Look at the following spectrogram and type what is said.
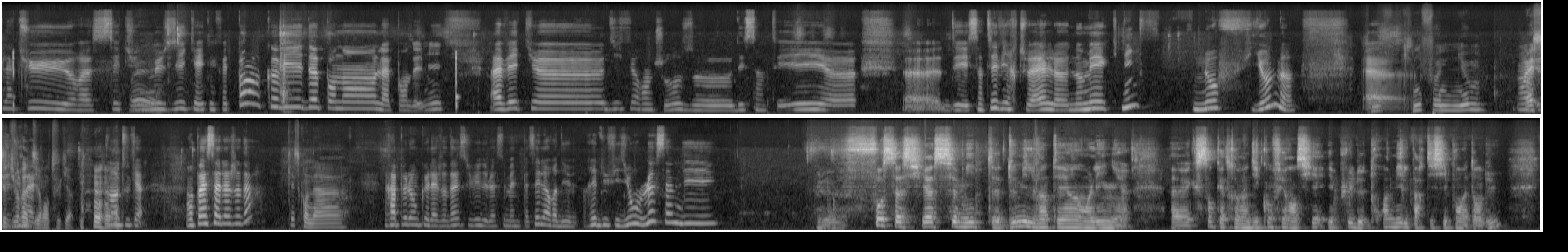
Génomenclature. C'est une Ouais. musique qui a été faite pendant le Covid, pendant la pandémie, avec euh, différentes choses, euh, des synthés, euh, des synthés virtuels nommés Knifnofium. Euh, Kniphonium. Ouais, ouais, c'est dur du à mal. dire en tout cas. en tout cas, on passe à l'agenda? Qu'est-ce qu'on a? Rappelons que l'agenda est suivi de la semaine passée lors de rediffusion le samedi. Le Fossacia Summit 2021 en ligne avec 190 conférenciers et plus de 3000 participants attendus.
